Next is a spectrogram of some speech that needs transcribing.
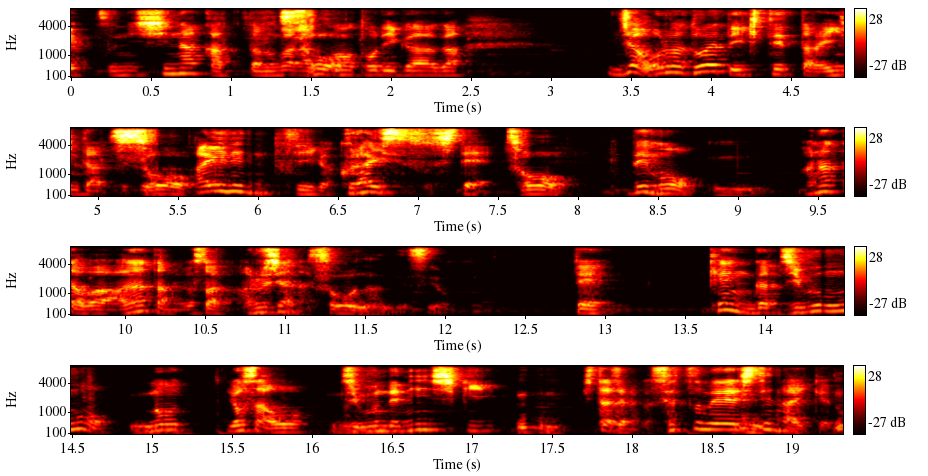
い。末にしなかったのが、そうそのトリガーが、じゃあ俺はどうやって生きていったらいいんだっていうそうアイデンティティがクライシスして、そでも、う。うん。あなたはあなたの良さがあるじゃないっそうなんですよ。て、ケンが自分を、うん。の良さを自分で認識うん。したじゃないか、説明してないけど、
